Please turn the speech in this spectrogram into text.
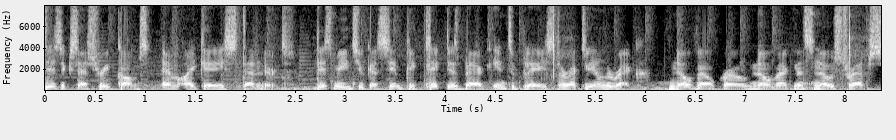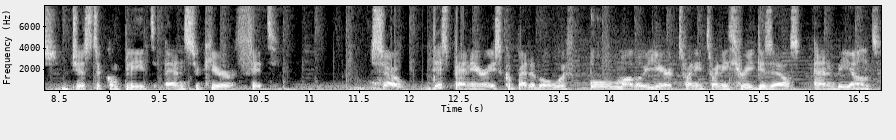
This accessory comes MIK standard. This means you can simply click this bag into place directly on the rack. No velcro, no magnets, no straps, just a complete and secure fit. So, this pannier is compatible with all model year 2023 Gazelles and beyond.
